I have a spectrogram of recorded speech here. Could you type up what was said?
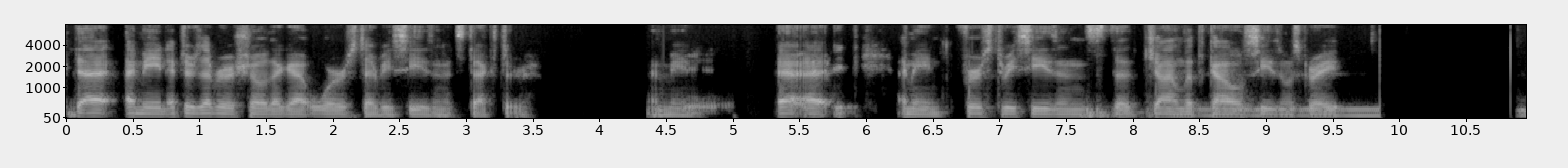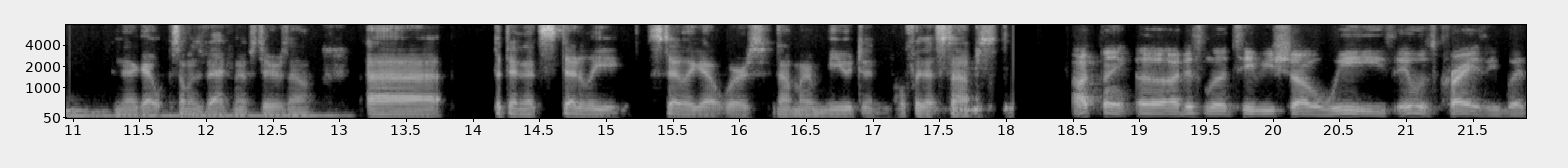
That I mean, if there's ever a show that got worse every season, it's Dexter. I mean, it- I mean, first three seasons, the John Lithgow season was great, and I got someone's vacuuming upstairs now. Uh, but then it steadily, steadily got worse. Now I'm gonna mute, and hopefully that stops. I think uh this little TV show Weeds, it was crazy, but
